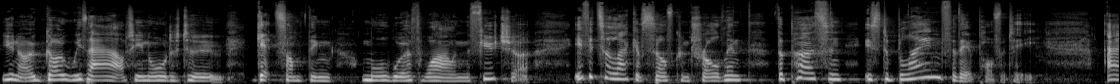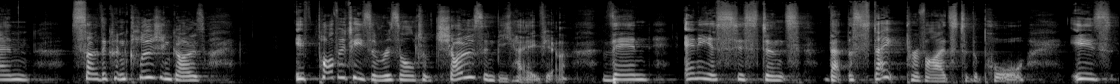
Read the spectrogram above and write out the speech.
you know, go without in order to get something more worthwhile in the future, if it's a lack of self control, then the person is to blame for their poverty. And so the conclusion goes if poverty is a result of chosen behaviour, then any assistance that the state provides to the poor is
